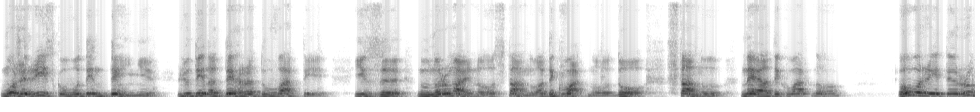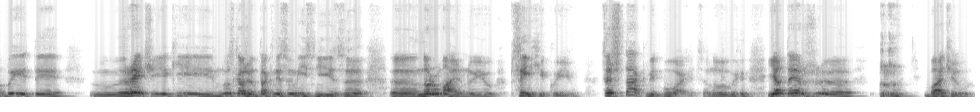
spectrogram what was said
може різко в один день людина деградувати із ну, нормального стану, адекватного до стану неадекватного, говорити, робити речі, які, ну, скажімо так, несумісні із е, нормальною психікою. Це ж так відбувається. Ну, я теж е, бачив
